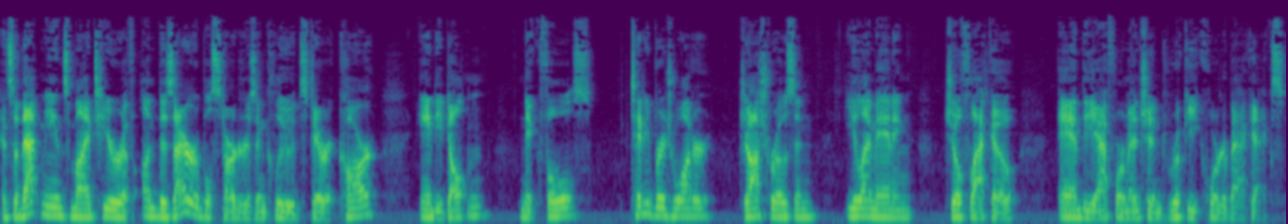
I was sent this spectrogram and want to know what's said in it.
And so that means my tier of undesirable starters includes Derek Carr, Andy Dalton, Nick Foles, Teddy Bridgewater, Josh Rosen, Eli Manning, Joe Flacco, and the aforementioned rookie quarterback X.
